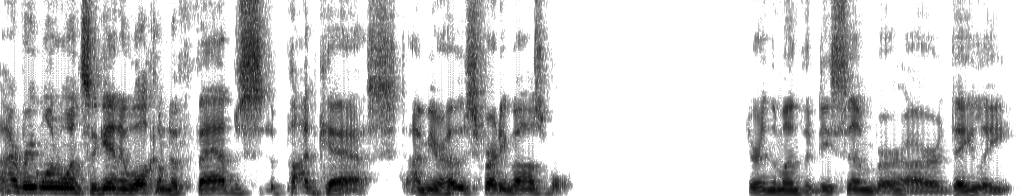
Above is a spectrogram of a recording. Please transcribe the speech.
Hi, everyone, once again, and welcome to Fab's podcast. I'm your host, Freddie Boswell. During the month of December, our daily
